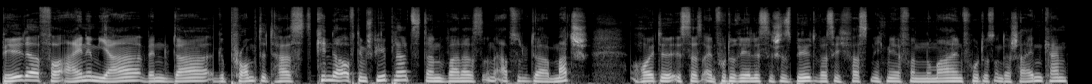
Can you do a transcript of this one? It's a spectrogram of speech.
Bilder vor einem Jahr, wenn du da gepromptet hast, Kinder auf dem Spielplatz, dann war das ein absoluter Matsch. Heute ist das ein fotorealistisches Bild, was sich fast nicht mehr von normalen Fotos unterscheiden kann.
